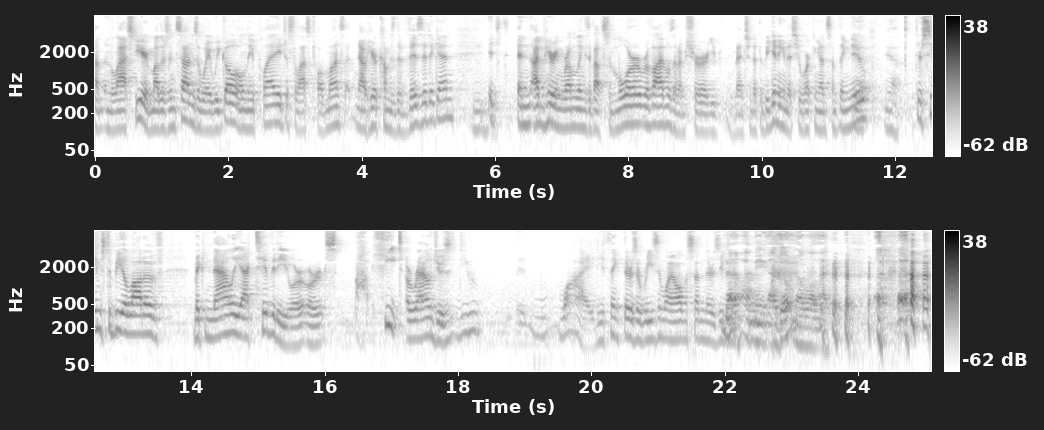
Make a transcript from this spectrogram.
Um, in the last year, Mothers and Sons, Away We Go, only a play, just the last 12 months. Now here comes The Visit again. It's, and I'm hearing rumblings about some more revivals, and I'm sure you mentioned at the beginning of this you're working on something new Yeah. there seems to be a lot of McNally activity or, or heat around you. Do you why? Do you think there's a reason why all of a sudden there's even? No, a- I mean I don't know why.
